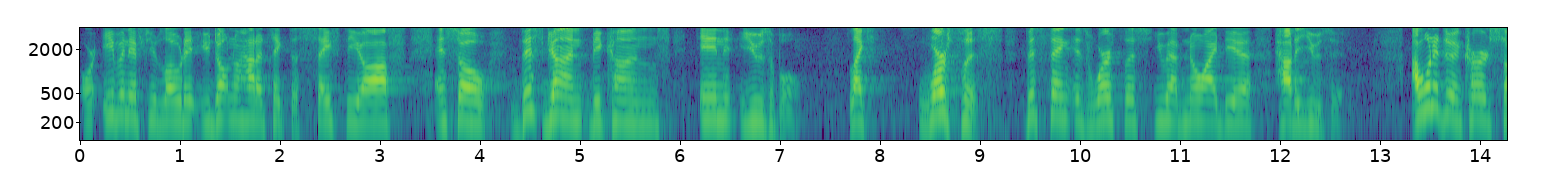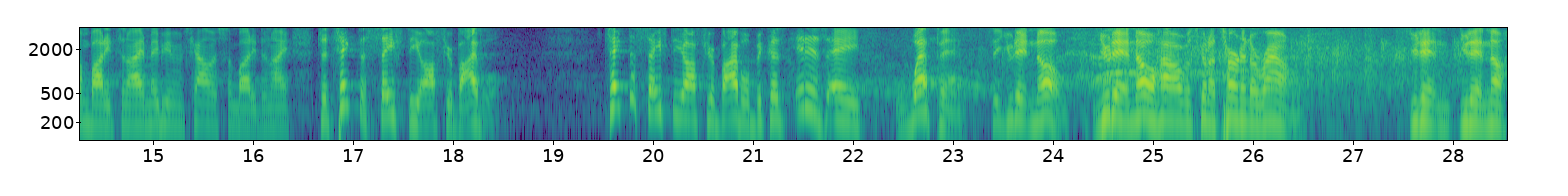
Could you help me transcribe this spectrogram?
or even if you load it, you don't know how to take the safety off. And so this gun becomes inusable, like worthless. This thing is worthless. You have no idea how to use it. I wanted to encourage somebody tonight, maybe even challenge somebody tonight, to take the safety off your Bible. Take the safety off your Bible because it is a weapon. See, you didn't know. You didn't know how I was to turn it around. You didn't you didn't know.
